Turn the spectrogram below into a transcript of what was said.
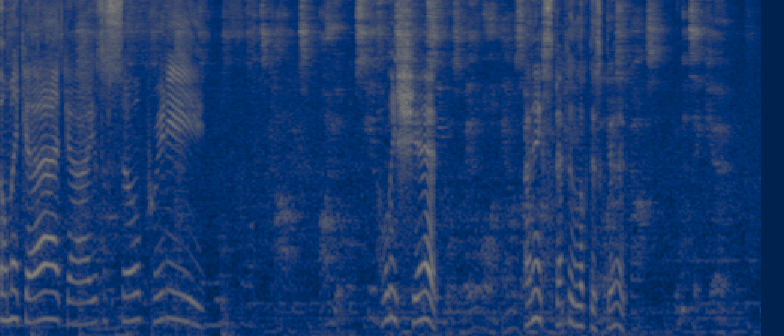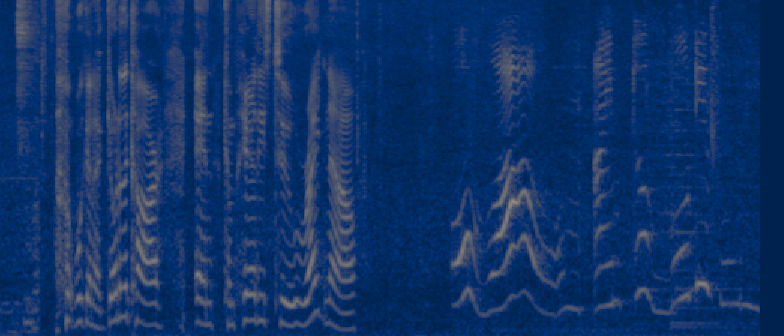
Oh my god, guys, this is so pretty. Holy shit. I didn't expect it to look this good. We're gonna go to the car and compare these two right now. Oh wow, I'm so beautiful.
